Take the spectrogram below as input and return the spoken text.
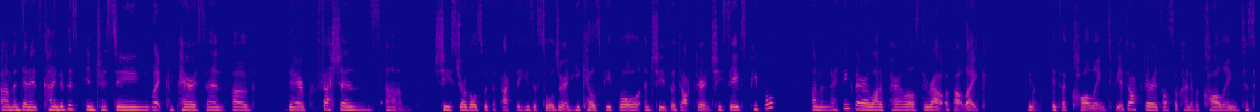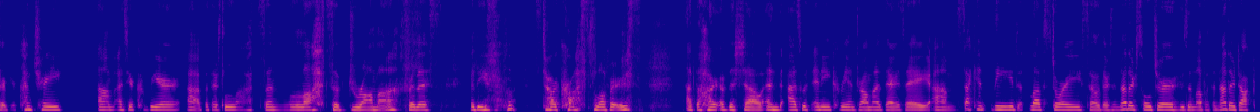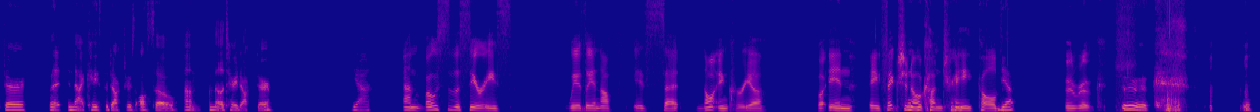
Um, and then it's kind of this interesting like comparison of their professions. Um, she struggles with the fact that he's a soldier and he kills people, and she's a doctor and she saves people. Um, and I think there are a lot of parallels throughout about like, you know, it's a calling to be a doctor. It's also kind of a calling to serve your country um, as your career. Uh, but there's lots and lots of drama for this, for these star-crossed lovers at the heart of the show. And as with any Korean drama, there's a um, second lead love story. So there's another soldier who's in love with another doctor, but in that case, the doctor is also um, a military doctor. Yeah. And most of the series, weirdly enough, is set not in Korea, but in a fictional country called Yep. Uruk. Uruk.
